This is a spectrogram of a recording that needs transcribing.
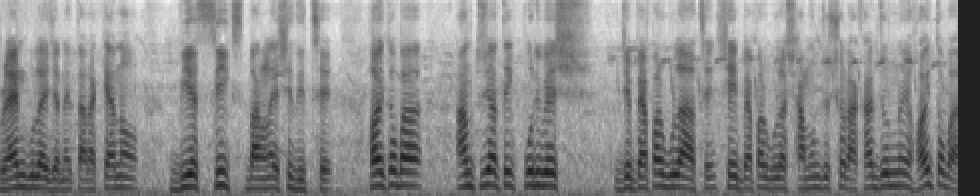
ব্র্যান্ডগুলাই জানে, তারা কেন বিএস সিক্স বাংলাদেশে দিচ্ছে। হয়তো বা আন্তর্জাতিক পরিবেশ যে ব্যাপারগুলো আছে, সেই ব্যাপারগুলো সামঞ্জস্য রাখার জন্যই হয়তো বা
